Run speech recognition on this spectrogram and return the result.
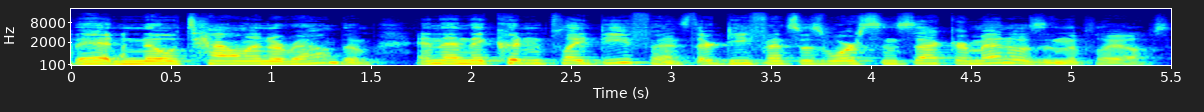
They had no talent around them. And then they couldn't play defense. Their defense was worse than Sacramento's in the playoffs.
